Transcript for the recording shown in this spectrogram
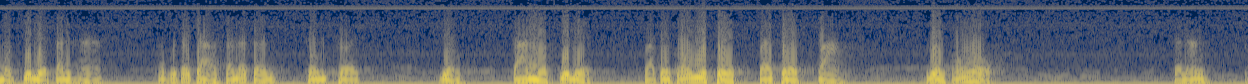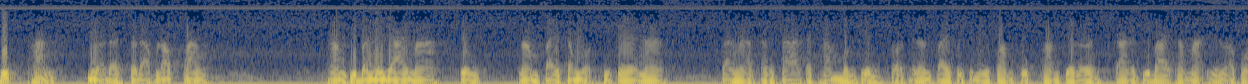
หมดกิเลสตัณหาพระพุทธเจ้าสรรเสริญชมเชยเรื่องการหมดกิเลสว่าเป็นของวิเศษประเสริฐป่าเรื่องของโลก ฉะนั้นทุกท่านเมื่อได้สดับรับฟังทำที่บรรยายมาจึงนำไปกำหนดที่เจนาต่างหน้าต่างตากระทำบำเพ็ญต่อจากนั้นไปก็จะมีความสุขความเจริญ การอธิบายธรรมะเห็นว่าพอ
